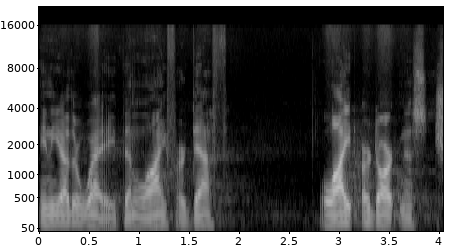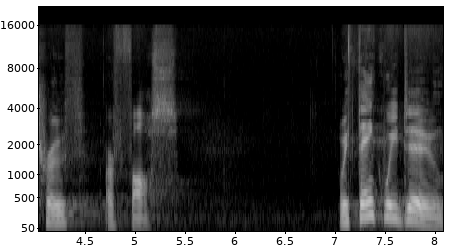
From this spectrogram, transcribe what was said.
any other way than life or death, light or darkness, truth or false. We think we do,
